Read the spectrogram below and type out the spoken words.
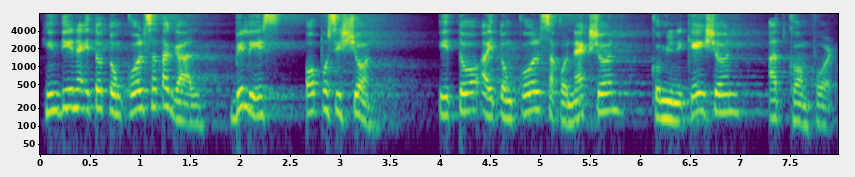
Hindi na ito tungkol sa tagal, bilis o posisyon. Ito ay tungkol sa connection, communication, at comfort.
